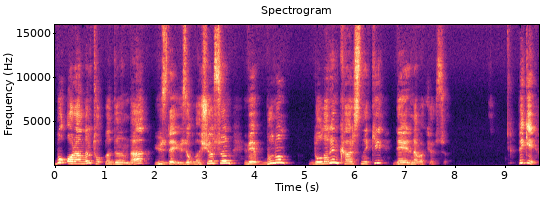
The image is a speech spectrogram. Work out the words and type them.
bu oranları topladığında %100'e ulaşıyorsun ve bunun doların karşısındaki değerine bakıyorsun. Peki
